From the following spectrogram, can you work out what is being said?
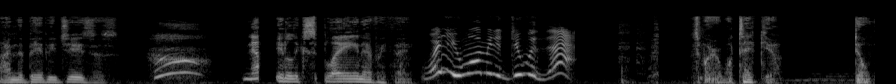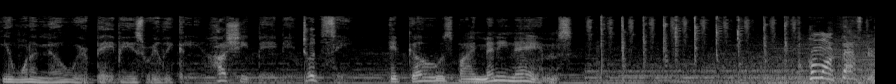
I'm the baby Jesus. No, it'll explain everything. what do you want me to do with that? It's where it will take you. Don't you want to know where babies really go? Hushy baby, Tootsie. It goes by many names. Come on, faster!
